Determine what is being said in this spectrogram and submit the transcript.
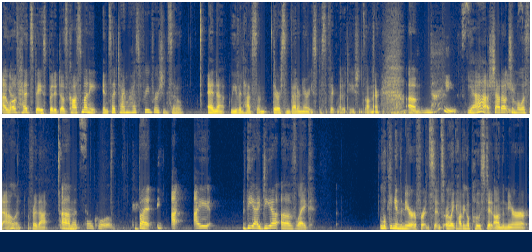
I go. love Headspace, but it does cost money. Insight Timer has a free version. So and uh, we even have some. There are some veterinary specific meditations on there. Um, nice. Yeah, shout out nice. to Melissa Allen for that. Oh, um, oh, that's so cool. But I, I, the idea of like looking in the mirror, for instance, or like having a post it on the mirror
